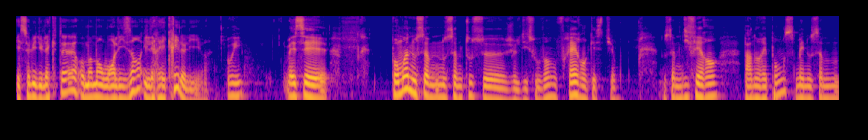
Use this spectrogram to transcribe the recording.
et celui du lecteur au moment où, en lisant, il réécrit le livre. Oui, mais c'est... Pour moi, nous sommes, nous sommes tous, euh, je le dis souvent, frères en question. Nous sommes différents par nos réponses, mais nous sommes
